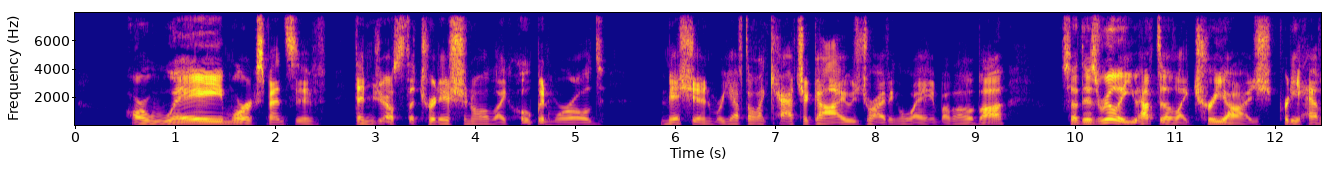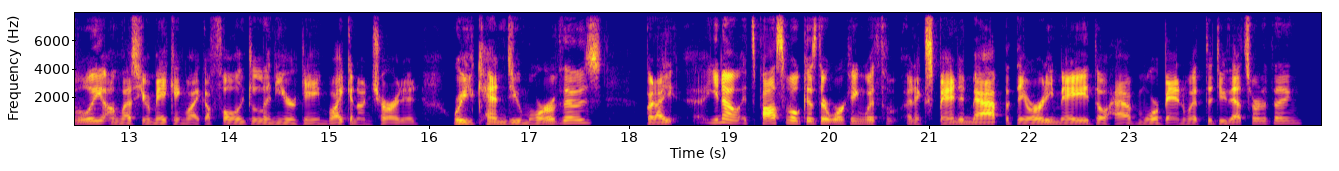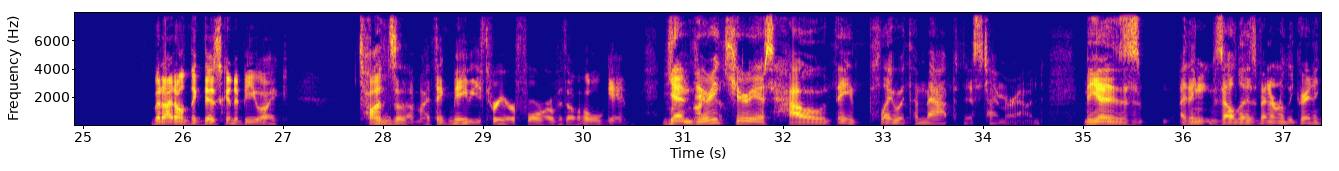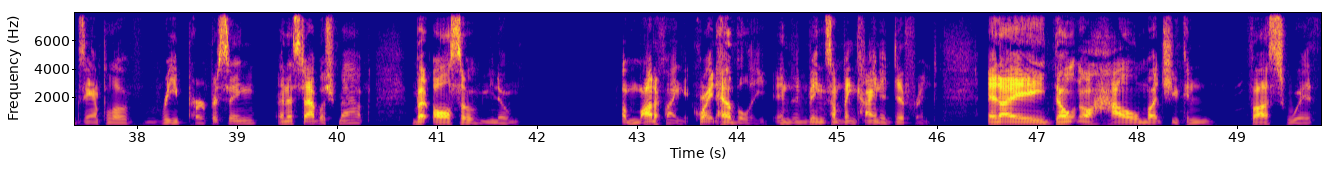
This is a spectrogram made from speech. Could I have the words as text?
are way more expensive than just the traditional like open world mission where you have to like catch a guy who's driving away and blah blah blah blah. So there's really you have to like triage pretty heavily unless you're making like a fully linear game like an Uncharted where you can do more of those. But I you know, it's possible because they're working with an expanded map that they already made, they'll have more bandwidth to do that sort of thing. But I don't think there's going to be like tons of them. I think maybe 3 or 4 over the whole game. Yeah, I'm very guess. curious how they play with the map this time around because I think Zelda has been a really great example of repurposing an established map, but also, you know, modifying it quite heavily into being something kind of different. And I don't know how much you can fuss with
